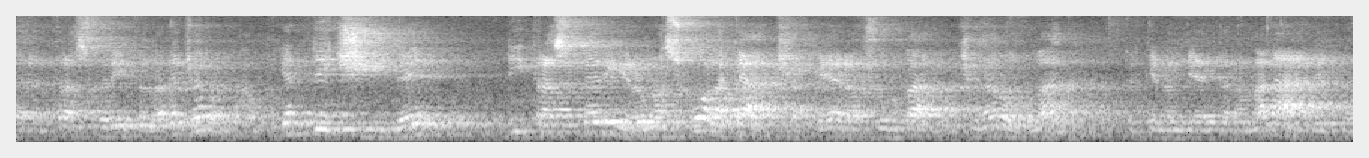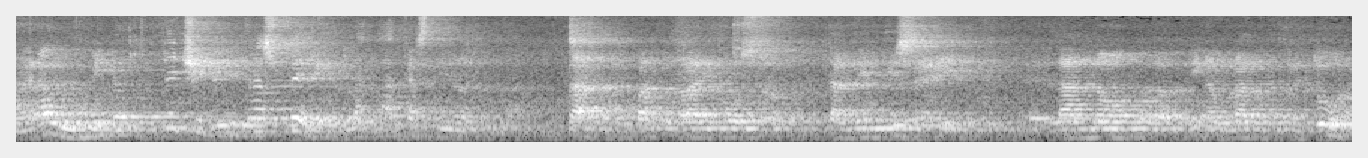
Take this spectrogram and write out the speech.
eh, trasferito la Regia Aeronautica, decide di trasferire una scuola caccia che era a Furbano, vicino a Roma, perché l'ambiente era malarico, era umido, decide di trasferirla a Castiglio del Tanto per quanto tra fossero dal 26, eh, l'hanno eh, inaugurato nel 31,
